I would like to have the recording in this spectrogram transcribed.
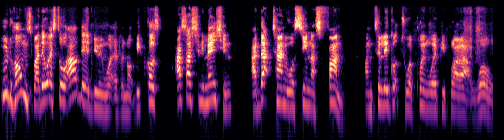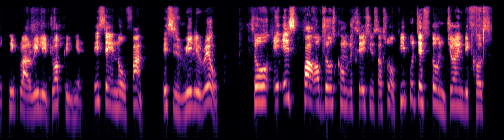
good homes, but they were still out there doing whatever not because as actually mentioned at that time it was seen as fun until it got to a point where people are like, whoa, people are really dropping here. This ain't no fun. This is really real. So it is part of those conversations as well. People just don't join because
